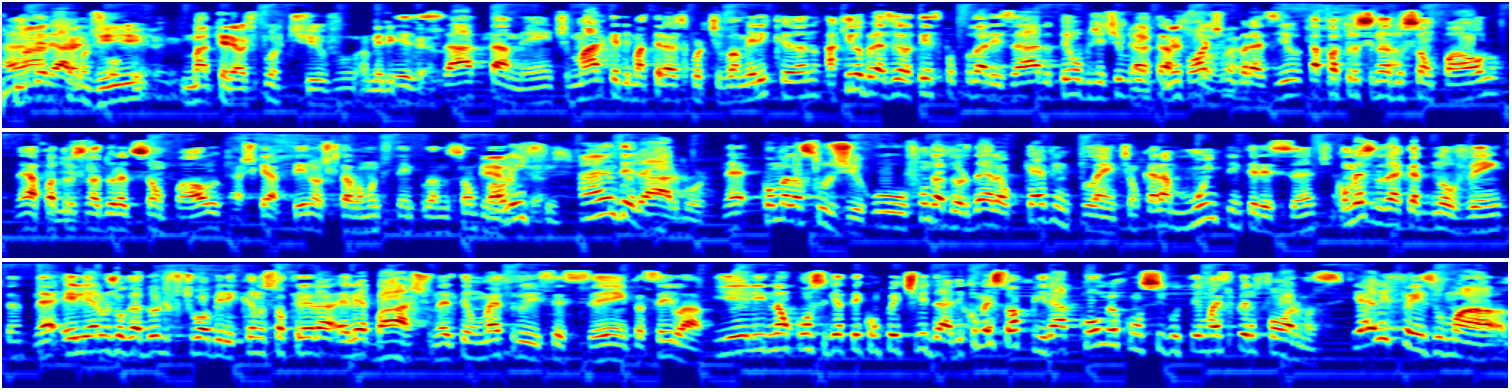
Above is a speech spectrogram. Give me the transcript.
A Under Marca Armour. de material esportivo americano. Exatamente, marca de material esportivo americano. Aqui no Brasil ela tem se popularizado, tem o objetivo de entrar começou, forte no vai. Brasil, tá patrocinando o São Paulo, né? A patrocinadora do São Paulo, acho que é a Pena, acho que estava muito tempo lá no São Pena, Paulo, enfim. A Under Armour, né? Como ela surgiu? O fundador dela é o Kevin Plant, é um cara muito interessante. Começo da década de 90, né? Ele era um jogador de futebol americano, só que ele, era, ele é baixo, né? Ele tem 1,60m, sei lá. E ele não conseguia ter competitividade. E começou a pirar como eu consigo ter mais performance. E aí ele fez uma.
